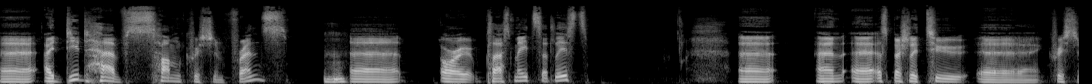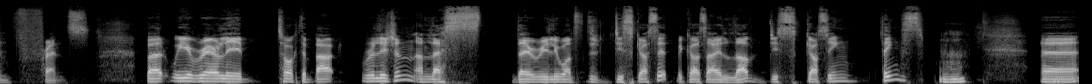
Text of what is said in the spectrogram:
Uh, I did have some Christian friends, uh, or classmates at least, uh, and uh, especially two uh, Christian friends. But we rarely talked about religion unless they really wanted to discuss it, because I love discussing things. Uh,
